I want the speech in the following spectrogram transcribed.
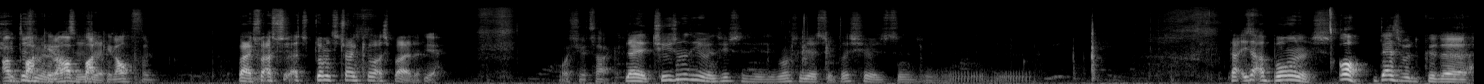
doesn't backing. really I'm matter, does it? off. And Right, so I, do you want me to try and kill that spider? Yeah. what's your attack? No, choose another hero and choose monster yes, plus sure. That is that a bonus? Oh, Desmond could uh,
